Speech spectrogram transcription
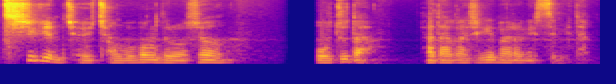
지금 저희 정보방 들어서 모두 다 받아가시기 바라겠습니다.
